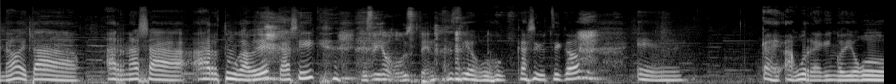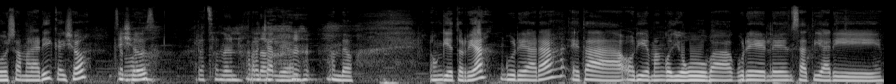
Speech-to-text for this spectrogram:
Bueno, eta arnasa hartu gabe, kasik. Ez diogu guzten. Ez diogu, kasi utziko. E, kai, agurra egingo diogu samarari, kaixo? Kaixo, ratzaldean. Arratxaldean, ondo. Ongi etorria, gure ara, eta hori emango diogu ba, gure lehen zatiari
